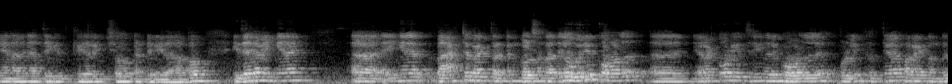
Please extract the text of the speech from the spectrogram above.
ഞാൻ അതിനകത്തേക്ക് കയറി ഷോ കണ്ടിന്യൂ ചെയ്തതാണ്. അപ്പം ഇദ്ദേഹം ഇങ്ങനെ ഇങ്ങനെ back to back threaten calls ഉണ്ട്. അതിൽ ഒരു കോൾ റെക്കോർഡ് ചെയ്തിരിക്കുന്ന ഒരു കോളിൽ പുള്ളി കൃത്യമായി പറയുന്നുണ്ട്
